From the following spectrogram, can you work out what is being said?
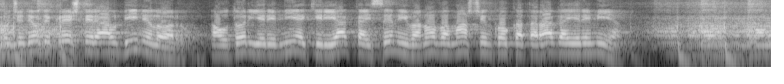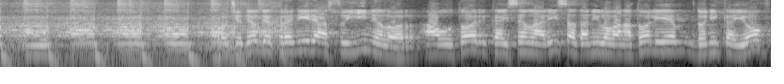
Procedeu de creștere a albinelor, autori Ieremia, Chiriac, Caisân, Ivanova, Mașcenco, Cataraga, Ieremia. Procedeu de hrănire a suinelor, autori Caisân Larisa, Danilov Anatolie, Donica Iov,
